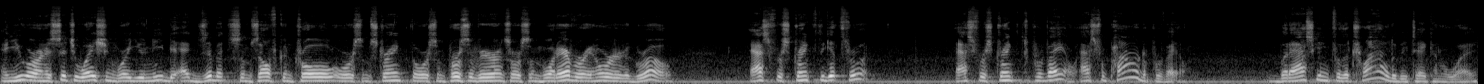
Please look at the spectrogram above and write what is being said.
and you are in a situation where you need to exhibit some self control or some strength or some perseverance or some whatever in order to grow, ask for strength to get through it. Ask for strength to prevail. Ask for power to prevail. But asking for the trial to be taken away,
